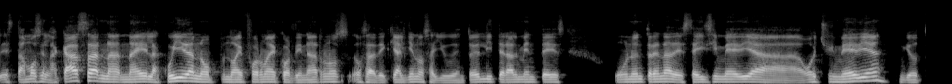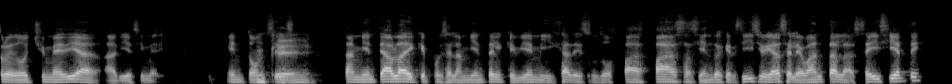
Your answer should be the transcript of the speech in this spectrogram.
estamos en la casa, nadie la cuida, no, no hay forma de coordinarnos, o sea, de que alguien nos ayude. Entonces, literalmente es uno entrena de seis y media a ocho y media y otro de ocho y media a diez y media. Entonces, también te habla de que pues el ambiente en el que vive mi hija de sus dos papás haciendo ejercicio, ya se levanta a las 6, 7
